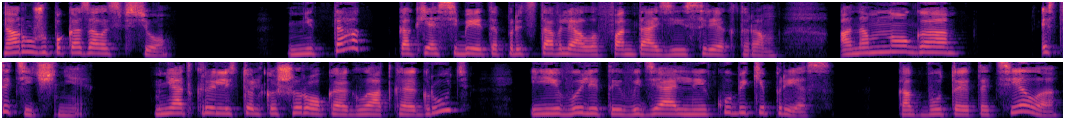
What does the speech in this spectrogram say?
наружу показалось все. Не так, как я себе это представляла в фантазии с ректором, а намного эстетичнее. Мне открылись только широкая гладкая грудь и вылитый в идеальные кубики пресс, как будто это тело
